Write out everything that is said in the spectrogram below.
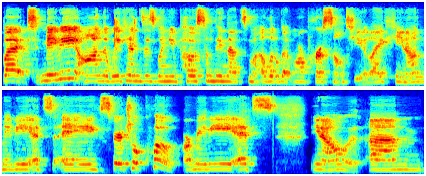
But maybe on the weekends is when you post something that's a little bit more personal to you. Like you know maybe it's a spiritual quote or maybe it's you know um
